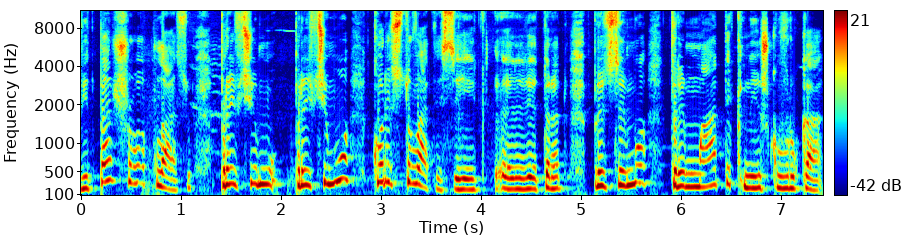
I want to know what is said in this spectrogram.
від першого класу привчимо, привчимо користуватися цією е, літературою, привчимо тримати книжку в руках.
